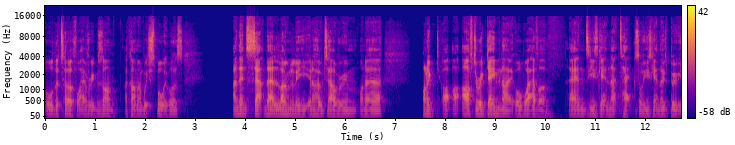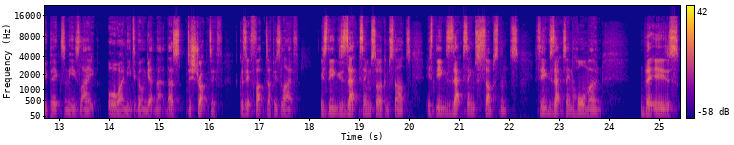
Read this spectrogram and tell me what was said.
or the turf whatever he was on i can't remember which sport it was and then sat there lonely in a hotel room on a on a after a game night or whatever and he's getting that text or he's getting those booty pics and he's like oh i need to go and get that that's destructive because it fucked up his life it's the exact same circumstance. It's the exact same substance. It's the exact same hormone that is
